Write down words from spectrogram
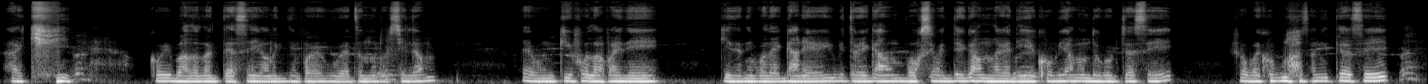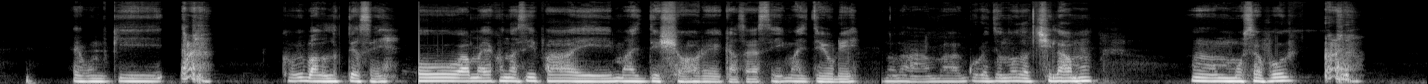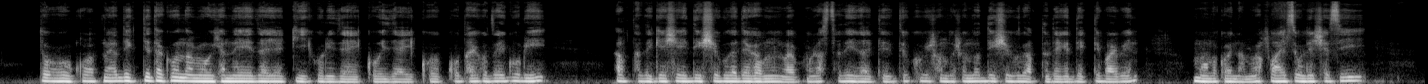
আর কি? খুবই ভালো লাগতেছে। অনেকদিন পরে ঘুরার জন্য ঢুকছিলাম এবং কি ফোলা পাইনে কি জানি বলে, গানের ভিতরে গান বক্সের মধ্যে গান লাগা দিয়ে খুবই আনন্দ করতেছে। সবাই খুব মজা নিতেছে। এবং কি খুবই ভালো লাগতেছে। তো আমরা এখন আছি প্রায় মাঝদির শহরের কাছাকাছি মাঝদি রোডে। আমরা ঘুরার জন্য যাচ্ছিলাম মুসাফর। তো আপনারা দেখতে থাকুন আমরা ওইখানে যাই, কি করি, যাই, কই যাই কোথায় কোথায় ঘুরি, আপনাদেরকে সেই দৃশ্যগুলো দেখাবো রাস্তা দিয়ে যাইতে যেতে খুবই সুন্দর সুন্দর দৃশ্যগুলো আপনাদেরকে দেখতে পারবেন। মনে করেন আমরা প্রায় চলে এসেছি,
